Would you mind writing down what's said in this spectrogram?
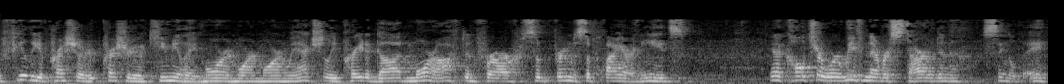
We feel the pressure, pressure to accumulate more and more and more, and we actually pray to God more often for, our, for Him to supply our needs. In a culture where we've never starved in a single day.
